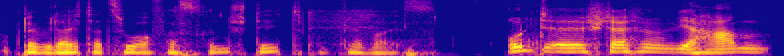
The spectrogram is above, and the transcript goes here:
Ob da vielleicht dazu auch was drin steht, wer weiß. Und äh, Steffen, wir haben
